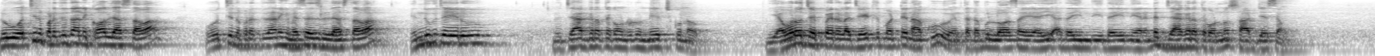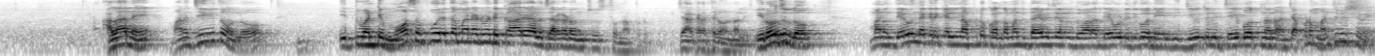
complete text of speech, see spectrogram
నువ్వు వచ్చిన ప్రతిదానికి కాల్ చేస్తావా? వచ్చిన ప్రతిదానికి మెసేజ్లు చేస్తావా? ఎందుకు చేయరు? నువ్వు జాగ్రత్తగా ఉండడం నేర్చుకున్నావు. ఎవరో చెప్పారు అలా చేయడం అంటే నాకు ఎంత డబ్బులు లాస్ అయ్యాయి అది అయింది ఇది అయింది అని అంటే జాగ్రత్తగా ఉండడం స్టార్ట్ చేసాం అలానే మన జీవితంలో ఇటువంటి మోసపూరితమైనటువంటి కార్యాలు జరగడం చూస్తున్నప్పుడు జాగ్రత్తగా ఉండాలి. ఈ రోజుల్లో మనం దేవుని దగ్గరికి వెళ్ళినప్పుడు కొంతమంది దైవజనుల ద్వారా దేవుడు ఇదిగో నేను నీ జీవితం నేను చేయబోతున్నాను అని చెప్పడం మంచి విషయమే.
